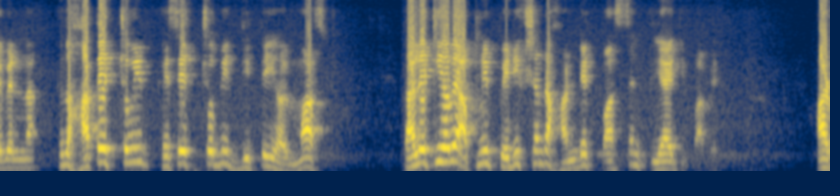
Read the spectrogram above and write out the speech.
দেবেন না। কিন্তু হাতের ছবি ফেসের ছবি দিতেই হবে মাস্ট তাহলে কি হবে? আপনি প্রেডিকশনটা হান্ড্রেড পার্সেন্ট ক্লিয়ারিটি পাবেন। আর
